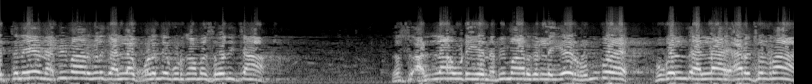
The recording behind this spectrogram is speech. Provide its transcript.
எத்தனையோ நபிமார்களுக்கு அல்ல குழந்தை கொடுக்காம சோதிச்சான். அல்லாவுடைய அல்லாஹ்வுடைய நபிமார்கள்லயே ரொம்ப புகழ்ந்து அல்லாஹ் யார சொல்றான்?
